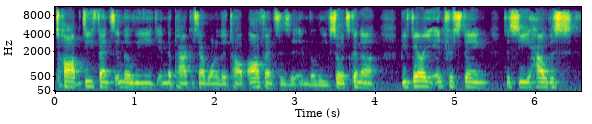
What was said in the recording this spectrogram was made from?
top defense in the league, and the Packers have one of the top offenses in the league. So it's going to be very interesting to see how this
